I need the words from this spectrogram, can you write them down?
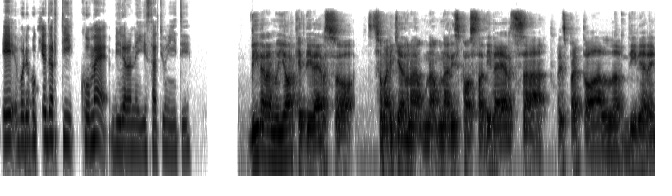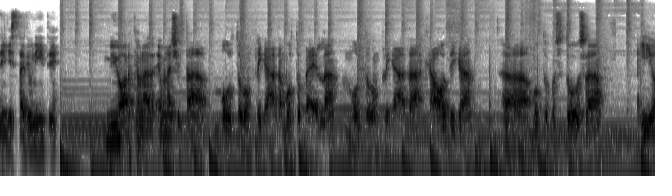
e volevo chiederti com'è vivere negli Stati Uniti. Vivere a New York è diverso, insomma richiede una, una, una risposta diversa rispetto al vivere negli Stati Uniti. New York è una, è una, città molto complicata, molto bella, molto complicata, caotica, uh, molto costosa, io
